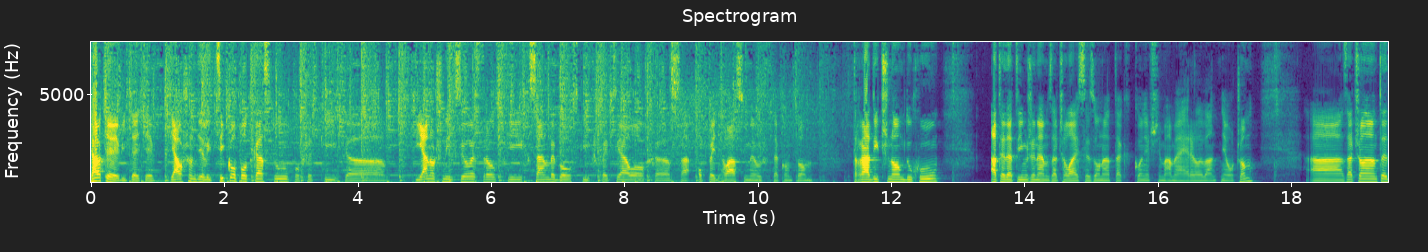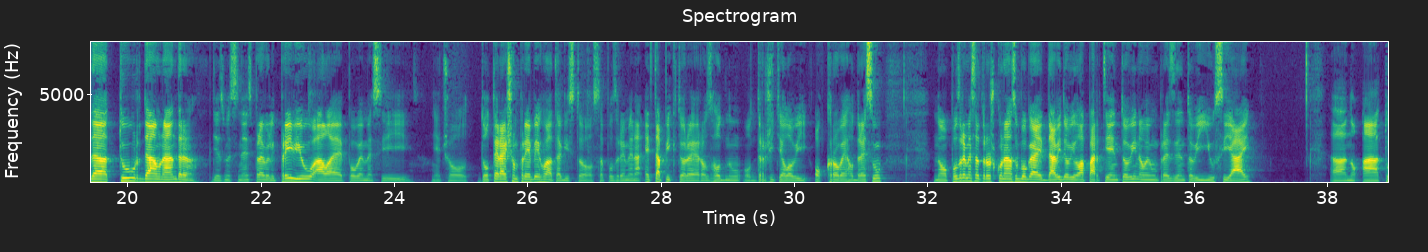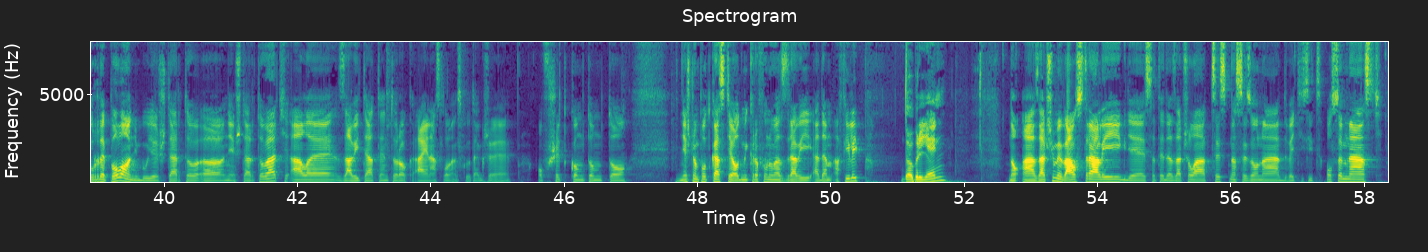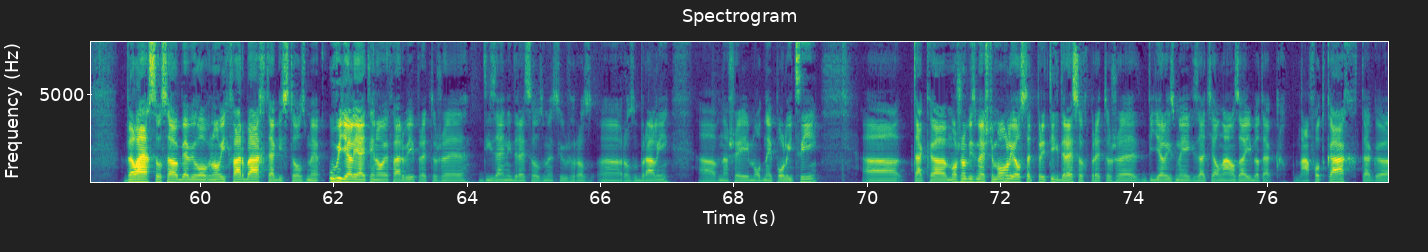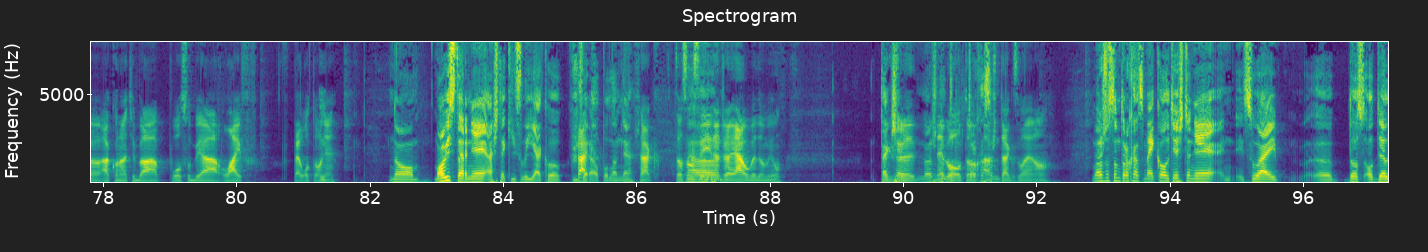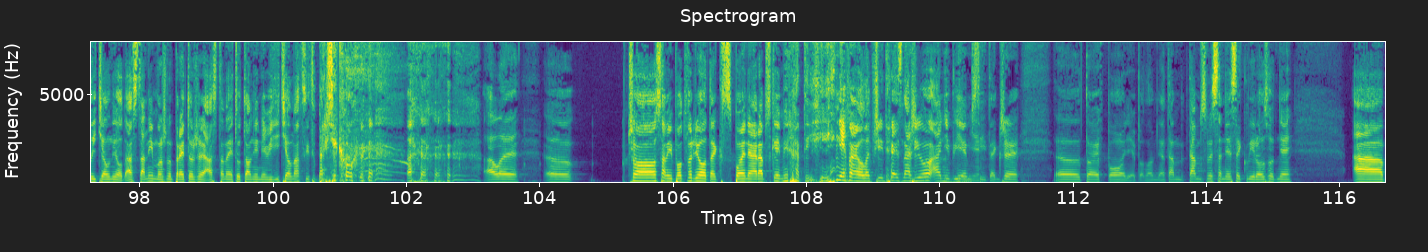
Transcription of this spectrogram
Čaute, vítajte v ďalšom dieli cyklopodcastu po všetkých uh, vianočných, silvestrovských, sunwebovských špeciáloch uh, sa opäť hlásime už v takom tom tradičnom duchu a teda tým, že nám začala aj sezóna, tak konečne máme aj relevantne o čom. A začala nám teda Tour Down Under, kde sme si nespravili preview, ale povieme si niečo o doterajšom priebehu a takisto sa pozrieme na etapy, ktoré rozhodnú o držiteľovi okrového dresu. No pozrieme sa trošku na zubok aj Davidovi Lapartientovi, novému prezidentovi UCI. No a Tour de Pologne bude štarto, uh, neštartovať, ale zavítá tento rok aj na Slovensku, takže o všetkom tomto v dnešnom podcaste od mikrofónu vás zdraví Adam a Filip. Dobrý deň. No a začneme v Austrálii, kde sa teda začala cestná sezóna 2018. Veľa jazdcov sa objavilo v nových farbách, takisto sme uvideli aj tie nové farby, pretože dizajny dresov sme si už roz, uh, rozobrali uh, v našej modnej policii. Uh, tak uh, možno by sme ešte mohli ostať pri tých dresoch, pretože videli sme ich zatiaľ naozaj iba tak na fotkách, tak uh, ako na teba pôsobia live v pelotóne? No, Movistar nie až taký zlý, ako však, vyzeral, podľa mňa. Však, to som si uh, ináč aj ja uvedomil. Takže, takže nebolo to až som, tak zlé, no. Možno som trocha smekol, tiež to nie sú aj uh, dosť oddeliteľní od Astany, možno preto, že Astana je totálne neviditeľná v týchto pretekoch. Ale uh, čo sa mi potvrdilo, tak Spojené Arabské Emiráty nemajú lepší dres na živo ani BMC, nie. takže to je v pohode, podľa mňa. Tam, tam sme sa nesekli rozhodne. A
